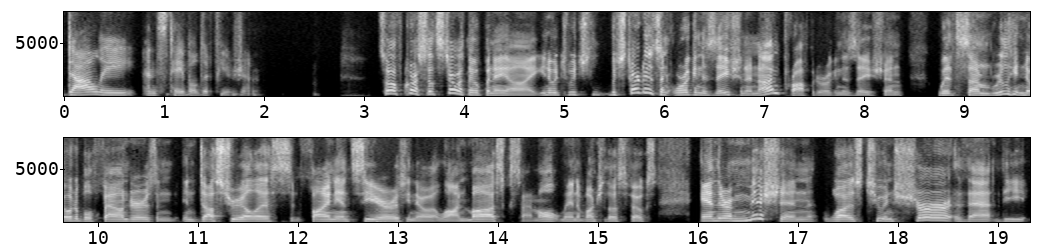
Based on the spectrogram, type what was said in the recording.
DALL-E, and Stable Diffusion. So, of course, let's start with OpenAI. You know, which which which started as an organization, a nonprofit organization, with some really notable founders and industrialists and financiers. You know, Elon Musk, Sam Altman, a bunch of those folks, and their mission was to ensure that the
